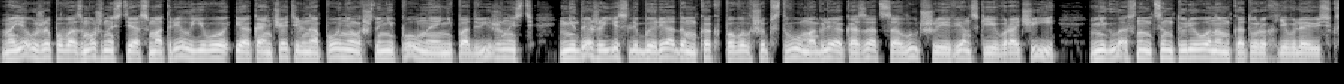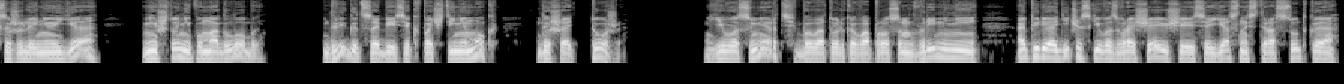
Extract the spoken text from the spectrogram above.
но я уже по возможности осмотрел его и окончательно понял, что ни полная неподвижность, ни даже если бы рядом, как по волшебству, могли оказаться лучшие венские врачи, негласным центурионом которых являюсь, к сожалению, я, ничто не помогло бы. Двигаться Бесик почти не мог, дышать тоже. Его смерть была только вопросом времени, а периодически возвращающаяся ясность рассудка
